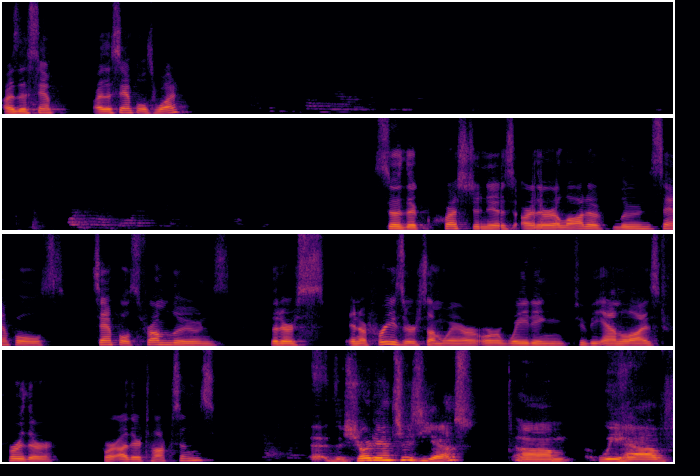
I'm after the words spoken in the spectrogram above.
Are the sam, are the samples what? So the question is, are there a lot of loon samples, samples from loons that are in a freezer somewhere or waiting to be analyzed further for other toxins? Uh, The short answer is yes. Um, we have,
